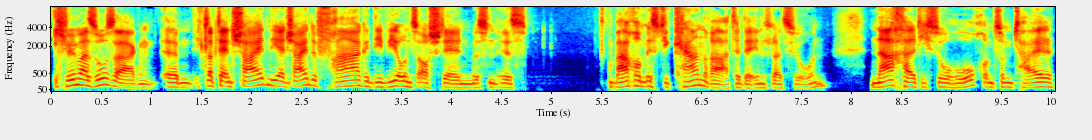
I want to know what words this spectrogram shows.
Ich will mal so sagen, ähm, ich glaube, der entscheidende, die entscheidende Frage, die wir uns auch stellen müssen, ist, Warum ist die Kernrate der Inflation nachhaltig so hoch und zum Teil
